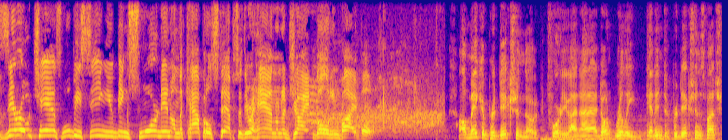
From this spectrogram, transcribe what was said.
zero chance we'll be seeing you being sworn in on the Capitol steps with your hand on a giant golden Bible. I'll make a prediction though for you, and I don't really get into predictions much,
